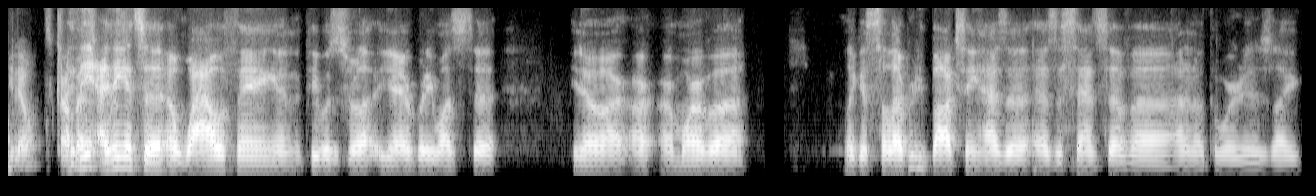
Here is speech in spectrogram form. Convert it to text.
you know. It's I think I think it's a, a wow thing, and people just you know everybody wants to, you know, are, are are more of a like a celebrity boxing has a has a sense of uh, I don't know what the word is like.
